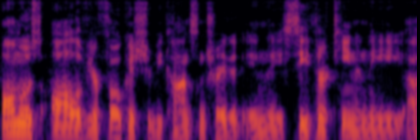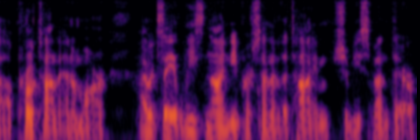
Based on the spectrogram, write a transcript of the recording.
almost all of your focus should be concentrated in the C13 and the uh, proton NMR. I would say at least 90% of the time should be spent there.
